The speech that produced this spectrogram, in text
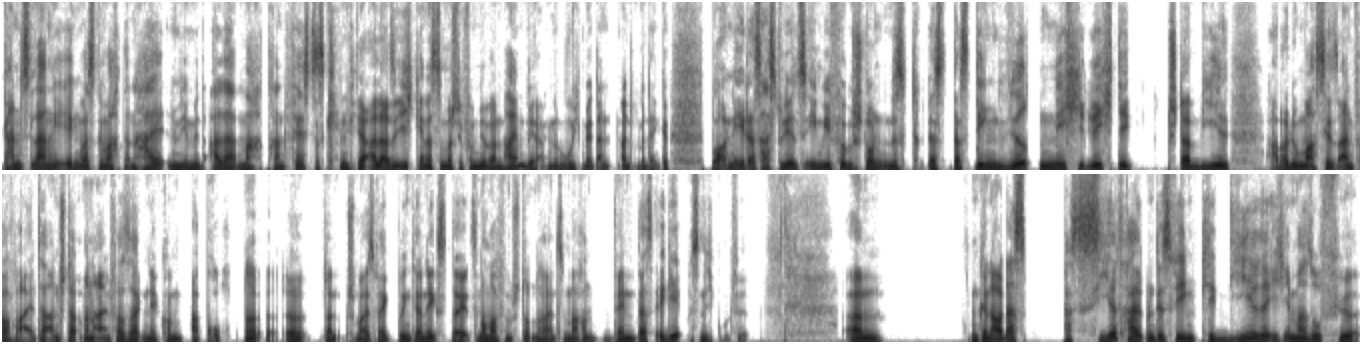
ganz lange irgendwas gemacht, dann halten wir mit aller Macht dran fest. Das kennen wir alle. Also ich kenne das zum Beispiel von mir beim Heimwerken, ne? wo ich mir dann manchmal denke, boah, nee, das hast du jetzt irgendwie fünf Stunden. Das, das, das Ding wird nicht richtig stabil, aber du machst jetzt einfach weiter, anstatt man einfach sagt, nee, komm, Abbruch, ne? äh, dann schmeiß weg, bringt ja nichts, da jetzt nochmal fünf Stunden reinzumachen, wenn das Ergebnis nicht gut wird. Ähm, und genau das passiert halt und deswegen plädiere ich immer so für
